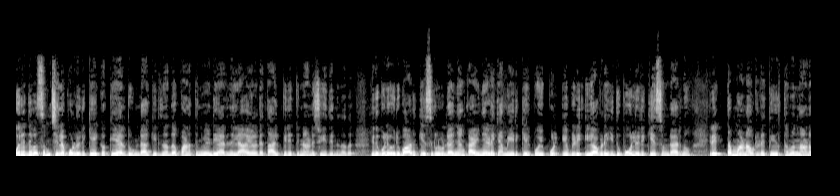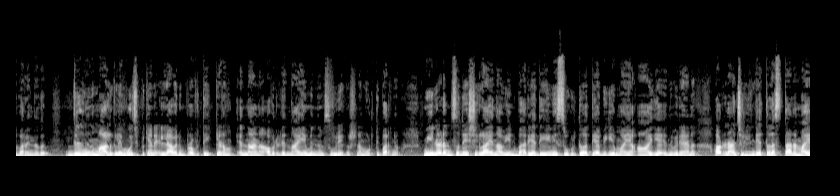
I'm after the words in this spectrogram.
ഒരു ദിവസം ചിലപ്പോൾ ഒരു കേക്കൊക്കെ ആയിരുന്നു ഉണ്ടാക്കിയിരുന്നത്. പണത്തിന് വേണ്ടിയായിരുന്നില്ല. അയാളുടെ താല്പര്യത്തിനാണ് ചെയ്തിരുന്നത്. ഇതുപോലെ ഒരുപാട് കേസുകളുണ്ട്. ഞാൻ കഴിഞ്ഞ ഇടയ്ക്ക് അമേരിക്കയിൽ പോയപ്പോൾ എവിടെ അവിടെ ഇതുപോലൊരു കേസ് ഉണ്ടായിരുന്നു രക്തമാണ് അവരുടെ തീർത്ഥമെന്നാണ് പറയുന്നത്. ഇതിൽ നിന്നും ആളുകളെ മോചിപ്പിക്കാൻ എല്ലാവരും പ്രവർത്തിക്കണം എന്നാണ് അവരുടെ നയമെന്നും സൂര്യകൃഷ്ണമൂർത്തി പറഞ്ഞു. മീനടം സ്വദേശികളായ നവീൻ ഭാര്യ ദേവി സുഹൃത്തും അധ്യാപികയുമായ ആര്യ എന്നിവരെയാണ് അരുണാചലിന്റെ തലസ്ഥാനമായ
